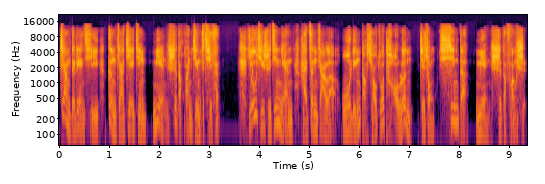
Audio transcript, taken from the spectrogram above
这样的练习更加接近面试的环境的气氛，尤其是今年还增加了无领导小组讨论这种新的面试的方式。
